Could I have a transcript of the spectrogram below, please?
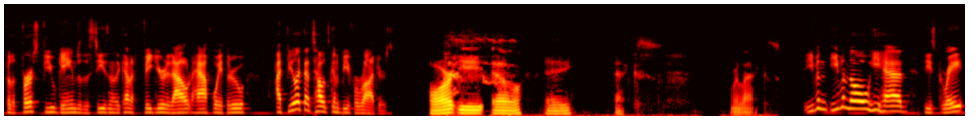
for the first few games of the season? They kind of figured it out halfway through. I feel like that's how it's going to be for Rodgers. R E L A X. Relax. Even even though he had these great,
